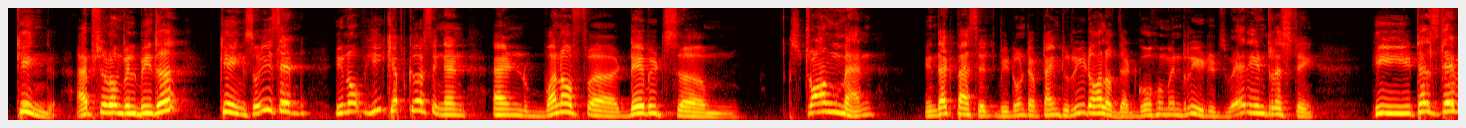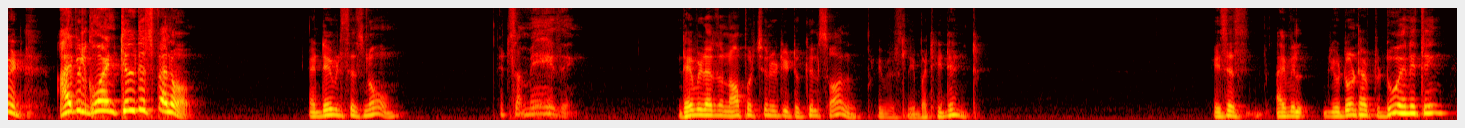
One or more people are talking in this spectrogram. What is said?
king. Absalom will be the king. So he said, you know, he kept cursing. And, and one of uh, David's um, strong men in that passage, we don't have time to read all of that. Go home and read. It's very interesting. He tells David, I will go and kill this fellow. And David says, No. It's amazing. David has an opportunity to kill Saul previously, but he didn't. He says, I will, you don't have to do anything.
